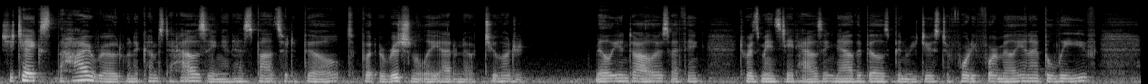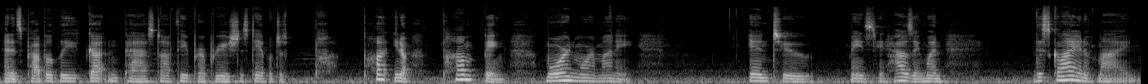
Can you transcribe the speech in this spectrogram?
she takes the high road when it comes to housing and has sponsored a bill to put originally, I don't know, 200 million dollars, I think, towards Maine State housing. Now the bill has been reduced to 44 million, I believe, and it's probably gotten passed off the appropriations table, just pu- pu- you know, pumping more and more money into Maine State housing. When this client of mine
